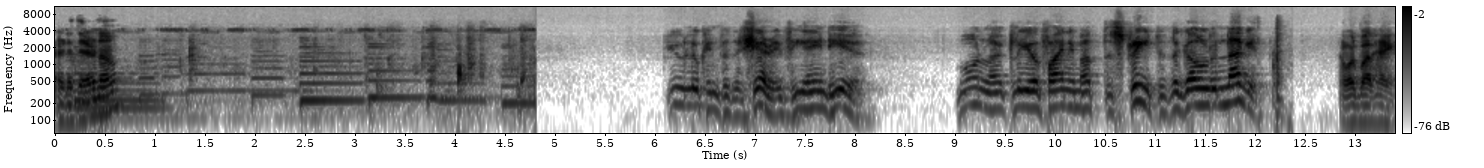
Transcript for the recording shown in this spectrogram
Are they there now? You looking for the sheriff, he ain't here. More likely you'll find him up the street at the Golden Nugget. And what about Hank?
